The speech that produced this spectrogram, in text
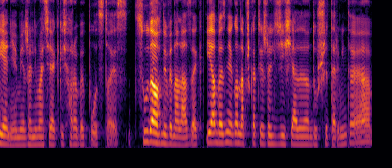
wybawienie jeżeli macie jakieś choroby płuc, to jest cudowny wynalazek. Ja bez niego na przykład, jeżeli dziś jadę na dłuższy termin, to ja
